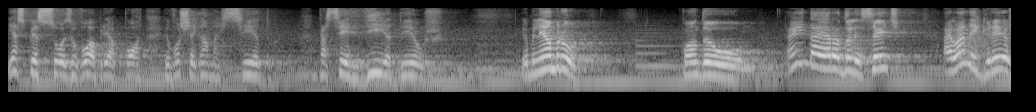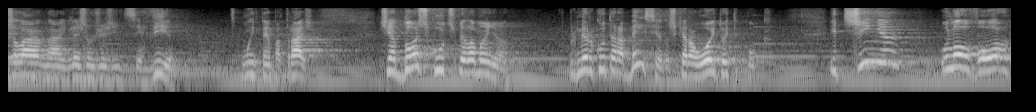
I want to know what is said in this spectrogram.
E as pessoas, eu vou abrir a porta, eu vou chegar mais cedo para servir a Deus. Eu me lembro quando eu ainda era adolescente, aí lá na igreja, lá na igreja onde a gente servia, muito tempo atrás, tinha dois cultos pela manhã. O primeiro culto era bem cedo, acho que era oito, oito e pouca. E tinha o louvor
